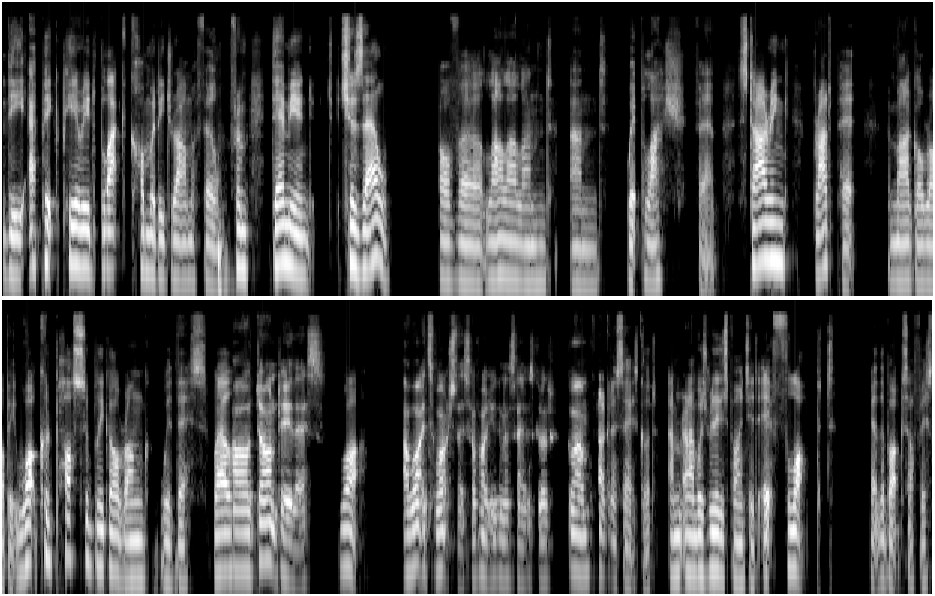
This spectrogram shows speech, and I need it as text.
the epic period black comedy drama film from Damien Chazelle of uh, La La Land and Whiplash fame, starring Brad Pitt and Margot Robbie. What could possibly go wrong with this? Well, Oh, don't do this. what? I wanted to watch this. I thought you were going to say it was good. Go on. I'm not going to say it's good. I'm, and I was really disappointed. It flopped at the box office.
